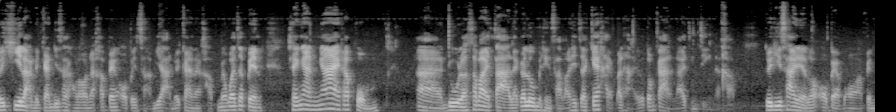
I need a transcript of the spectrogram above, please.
ดยคีย์หลักในการดีไซน์ของเรานะครับแบ่งออกเป็น 3 อย่างด้วยกันนะครับ ไม่ว่าจะเป็นใช้งานง่ายครับผมดูแล้วสบายตา แล้วก็รวมไปถึงสามารถที่จะแก้ไขปัญหาที่เราต้องการได้จริง ๆ นะครับ โดยดีไซน์เนี่ยเราออกแบบออกมาเป็น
